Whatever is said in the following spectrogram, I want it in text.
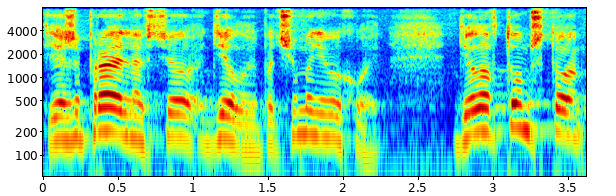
я же правильно все делаю, почему не выходит? Дело в том, что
